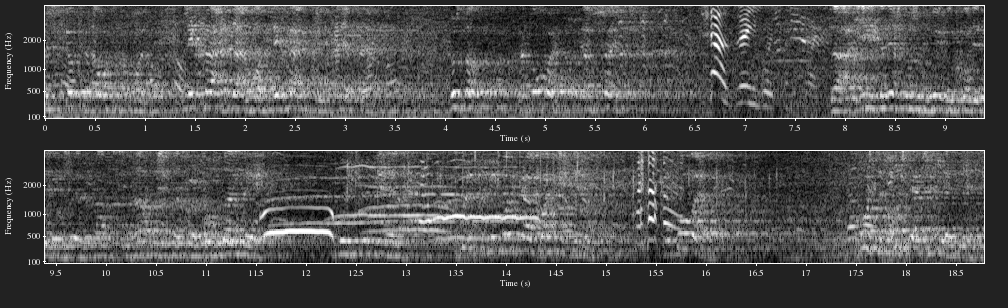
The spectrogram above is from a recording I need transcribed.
режиссерка, да, вот. Лихая, да, вот, лихая, великолепная. Ну что, готовы? R6. Сейчас Жень будет танцевать. Да, и, конечно же, вы выходите уже к нам сюда, есть такой брутальный, с мыслями, с мыслями только о пакете. Готовы? Можете, можете очки одеть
